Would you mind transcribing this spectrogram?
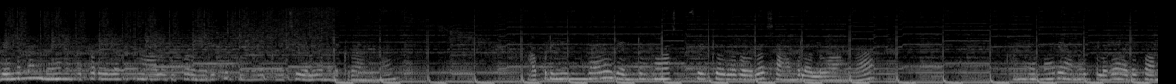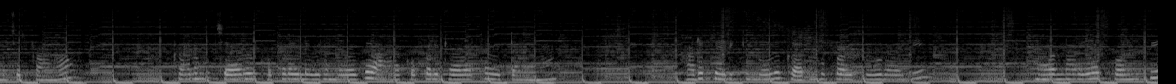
தினமும் மூணு கொப்பரையிலேருந்து நாலு கொப்பரை வரைக்கும் பொங்கல் காய்ச்சி வெள்ளம் எடுக்கிறாங்க அப்படி இருந்தாலும் ரெண்டு மாதத்துக்கு ஒரு தடவை தான் சாம்பல் அள்ளுவாங்க. அந்த மாதிரி அமைப்பில் தான் அடுப்பு அமைச்சிருக்காங்க கரும்பு சேறு கொப்பரையில் விடும்போது அரை கொப்பரைக்காகத்தான் விட்டாங்க. அடுப்பு எரிக்கும்போது கரும்பு பால் சூடாகி அவர் நிறைய பொங்கி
